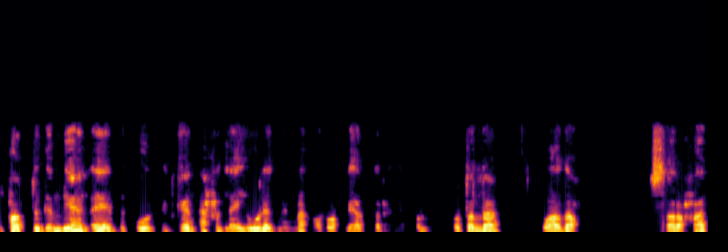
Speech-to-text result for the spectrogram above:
نحط جنبها الآية بتقول إن كان أحد لا يولد من ماء الروح لأكثر أن ملكوت الله واضح صراحة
